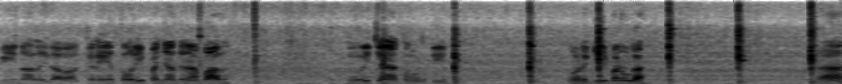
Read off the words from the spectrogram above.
ਪੀਣ ਨਾਲ ਇਹਦਾ ਵਾ ਕਰੇ ਤੋਰੀ ਪੰਜਾਂ ਦਿਨਾਂ ਬਾਅਦ। ਤੇ ਉਹ ਚੈਨ ਤੋੜਤੀ ਹੁਣ ਕੀ ਬਣੂਗਾ? ਹੈਂ?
